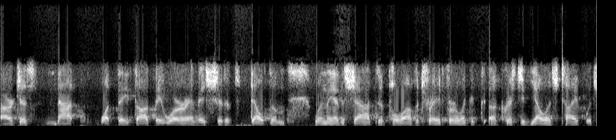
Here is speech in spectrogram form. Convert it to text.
are just not what they thought they were, and they should have dealt them when they had the shot to pull off a trade for like a, a Christian Yelich type, which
